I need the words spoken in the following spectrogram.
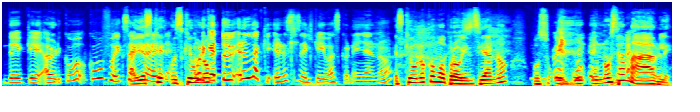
De que, a ver, ¿cómo, cómo fue Ay, exactamente? es que- es que uno- Porque tú eres, la que, eres el que ibas con ella, ¿no? Es que uno como provinciano, pues un- un- uno es amable.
